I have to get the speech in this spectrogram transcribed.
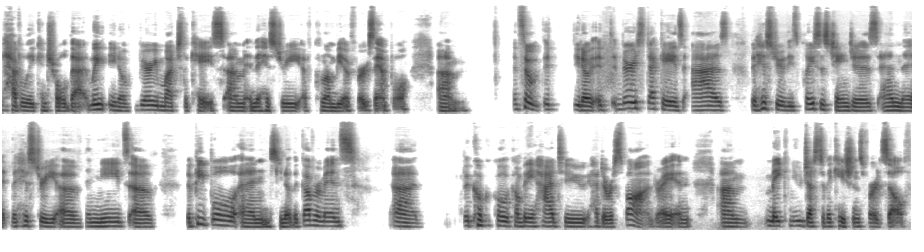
heavily controlled that. You know, very much the case um, in the history of Colombia, for example. Um, and so it, you know, it, various decades as the history of these places changes and the, the history of the needs of the people and you know the governments. Uh, the Coca-Cola company had to had to respond, right, and um, make new justifications for itself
